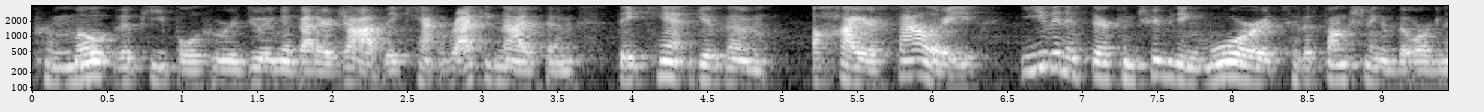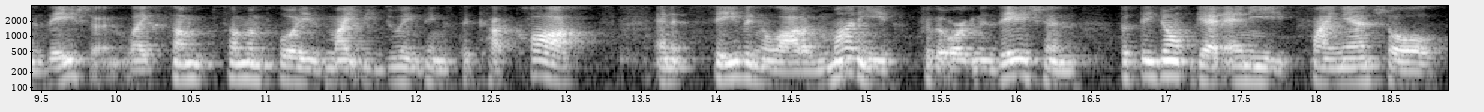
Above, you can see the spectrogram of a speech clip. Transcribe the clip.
promote the people who are doing a better job. They can't recognize them. They can't give them a higher salary even if they're contributing more to the functioning of the organization. Like some, some employees might be doing things to cut costs, and it's saving a lot of money for the organization, but they don't get any financial,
